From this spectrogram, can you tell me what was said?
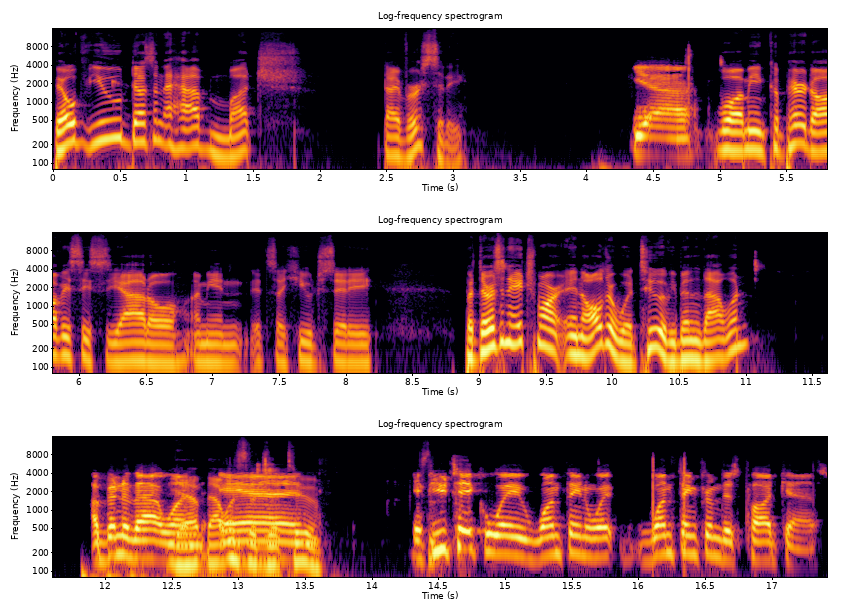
Bellevue doesn't have much diversity. Yeah. Well, I mean, compared to obviously Seattle, I mean, it's a huge city. But there's an H Mart in Alderwood too. Have you been to that one? I've been to that one. Yeah, that one's legit too. If you take away one thing away, one thing from this podcast,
